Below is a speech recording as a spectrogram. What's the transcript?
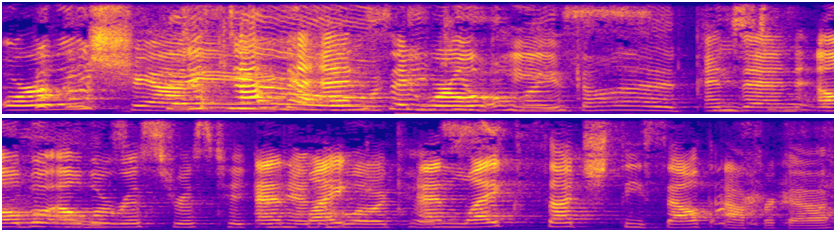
Orly Shani. Just at the end, say Thank you. world Oh my peace. God, and peace to then the elbow, elbow, wrist, wrist, take your and hand like and blow a kiss. and like such the South Africa.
